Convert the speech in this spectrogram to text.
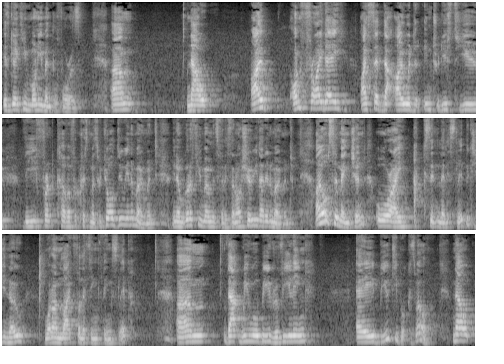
is going to be monumental for us. Um, now, I on Friday I said that I would introduce to you the front cover for Christmas, which I'll do in a moment. You know, we've got a few moments for this, and I'll show you that in a moment. I also mentioned, or I accidentally let it slip, because you know what I'm like for letting things slip, um, that we will be revealing a beauty book as well. Now,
